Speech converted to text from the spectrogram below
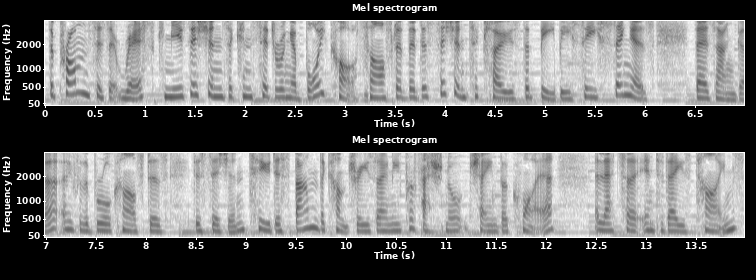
The Proms is at risk. Musicians are considering a boycott after the decision to close the BBC Singers. There's anger over the broadcaster's decision to disband the country's only professional chamber choir. A letter in today's Times,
